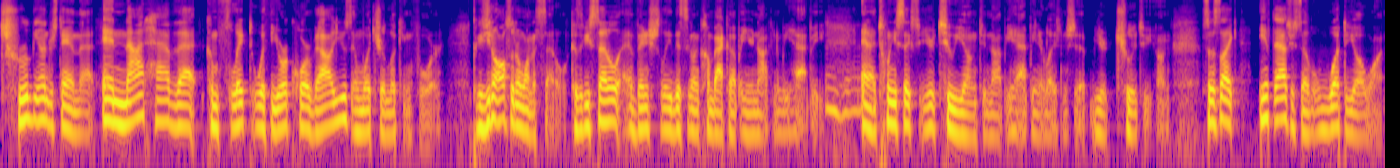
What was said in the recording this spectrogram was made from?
truly understand that and not have that conflict with your core values and what you're looking for. Because you also don't want to settle. Because if you settle, eventually this is going to come back up and you're not going to be happy. Mm-hmm. And at 26, you're too young to not be happy in a relationship. You're truly too young. So it's like, you have to ask yourself, what do y'all want?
